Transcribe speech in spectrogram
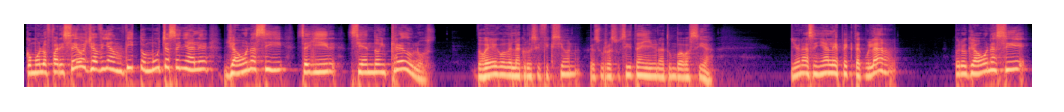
como los fariseos ya habían visto muchas señales y aún así seguir siendo incrédulos. Luego de la crucifixión, Jesús resucita y hay una tumba vacía. Y una señal espectacular, pero que aún así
